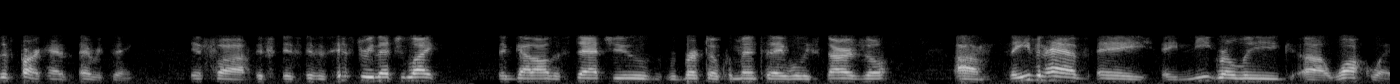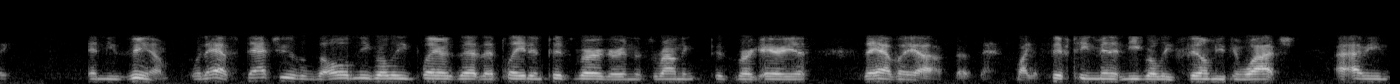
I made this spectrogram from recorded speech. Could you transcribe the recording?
this park has everything. If uh, if if, if it's history that you like, they've got all the statues, Roberto Clemente, Willie Stargell. Um, they even have a a Negro League uh, walkway and museum where they have statues of the old Negro League players that that played in Pittsburgh or in the surrounding Pittsburgh area. They have a, uh, a like a 15 minute Negro League film you can watch. I, I mean,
